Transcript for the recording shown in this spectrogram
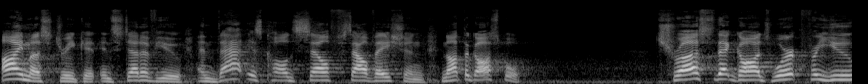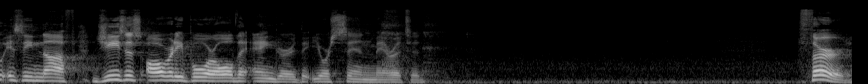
I must drink it instead of you. And that is called self salvation, not the gospel. Trust that God's work for you is enough. Jesus already bore all the anger that your sin merited. Third,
